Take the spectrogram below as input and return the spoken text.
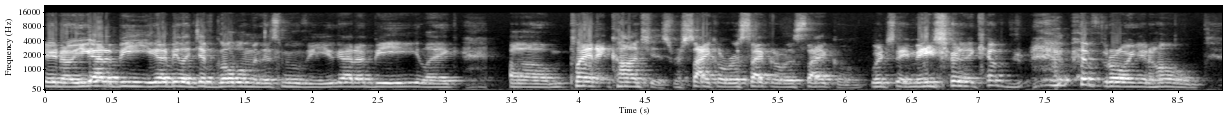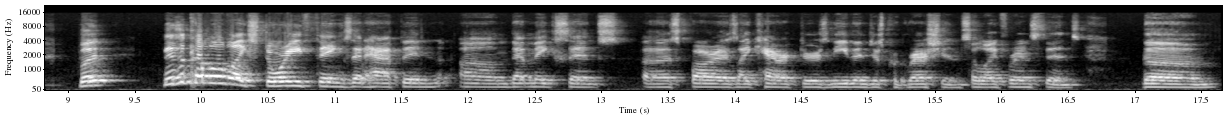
You know, you gotta be you gotta be like Jeff Goldblum in this movie. You gotta be like um, planet conscious, recycle, recycle, recycle, which they made sure they kept throwing it home. But there's a couple of like story things that happen um, that make sense uh, as far as like characters and even just progression. So, like for instance, the um,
